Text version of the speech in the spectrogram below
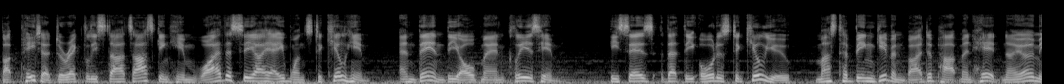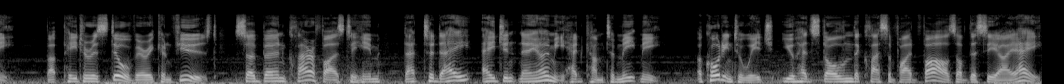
But Peter directly starts asking him why the CIA wants to kill him, and then the old man clears him. He says that the orders to kill you must have been given by department head Naomi, but Peter is still very confused, so Byrne clarifies to him that today Agent Naomi had come to meet me, according to which you had stolen the classified files of the CIA,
